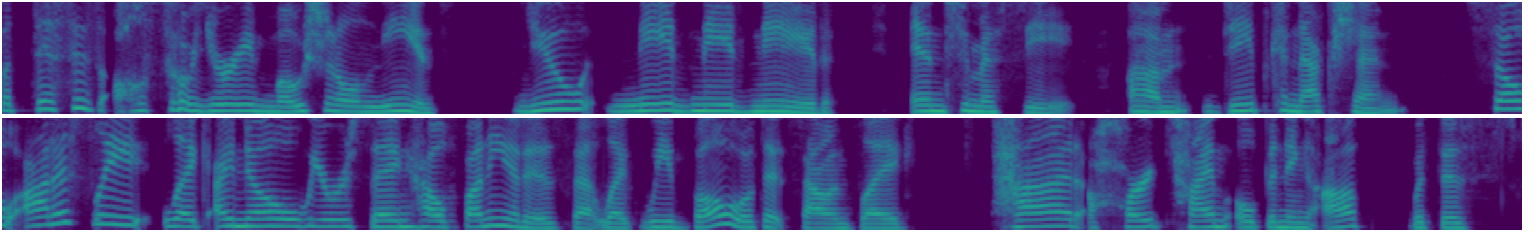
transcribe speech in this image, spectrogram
but this is also your emotional needs. You need, need, need intimacy, um, deep connection, so honestly, like I know we were saying how funny it is that like we both, it sounds like, had a hard time opening up with this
